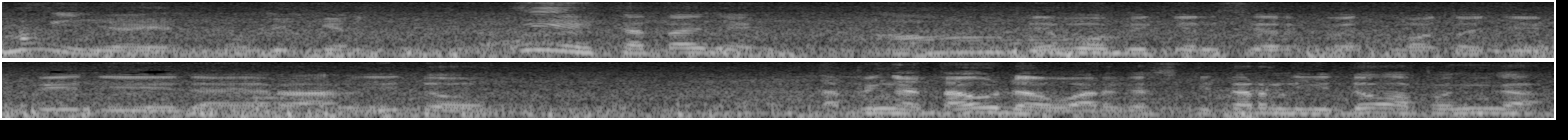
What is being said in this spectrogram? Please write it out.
Emang iya ya mau bikin? Iya katanya. Oh. Dia mau bikin sirkuit MotoGP di daerah Lido. Tapi nggak tahu dah warga sekitar Lido apa enggak.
